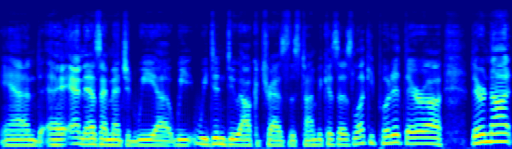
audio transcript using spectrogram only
and and as I mentioned we uh, we we didn't do Alcatraz this time because, as Lucky put it, they're uh, they're not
